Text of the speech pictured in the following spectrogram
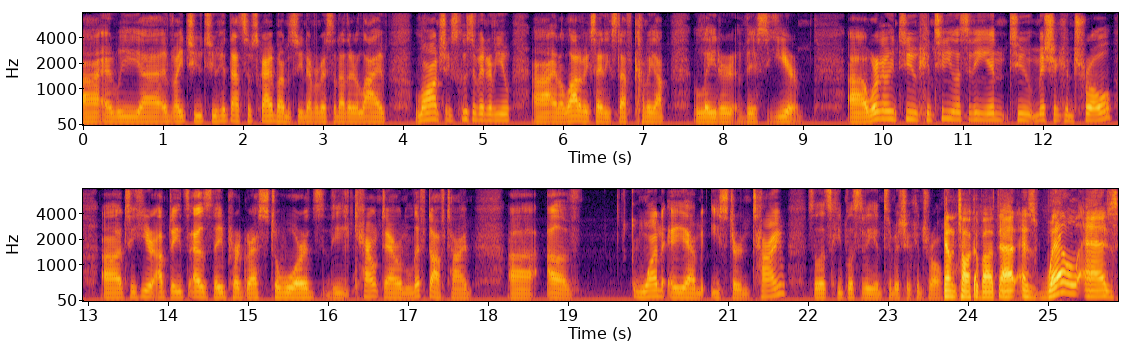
uh, and we uh, invite you to hit that subscribe button so you never miss another live launch, exclusive interview, uh, and a lot of exciting stuff coming up later this year. Uh, we're going to continue listening in to Mission Control uh, to hear updates as they progress towards the countdown liftoff time uh, of 1 a.m. Eastern Time. So let's keep listening into Mission Control. Going to talk about that as well as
